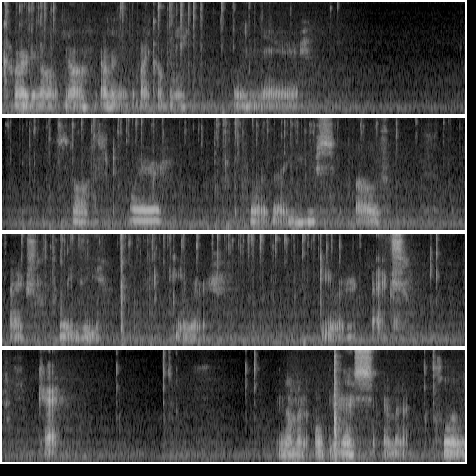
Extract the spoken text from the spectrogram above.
Cardinal. No, I'm going to put my company in there. Software for the use of X Lazy Gamer. And I'm going to open this. I'm going to close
